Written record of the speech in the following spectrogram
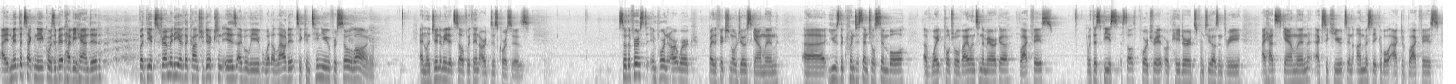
I admit the technique was a bit heavy handed, but the extremity of the contradiction is, I believe, what allowed it to continue for so long and legitimate itself within art discourses. So, the first important artwork by the fictional Joe Scanlan uh, used the quintessential symbol of white cultural violence in America, blackface. With this piece, Self Portrait or Pay Dirt from 2003, I had Scanlan execute an unmistakable act of blackface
